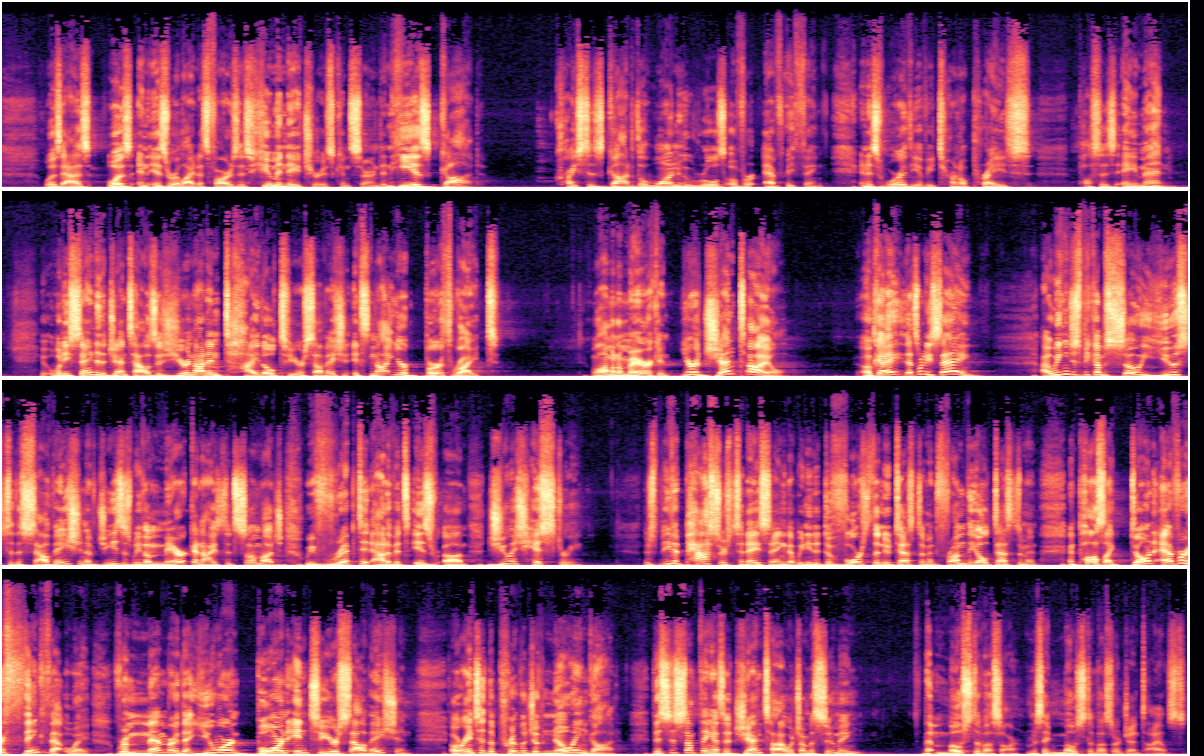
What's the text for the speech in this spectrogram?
was, as, was an Israelite as far as his human nature is concerned, and he is God. Christ is God, the one who rules over everything and is worthy of eternal praise. Paul says, Amen. What he's saying to the Gentiles is, You're not entitled to your salvation, it's not your birthright. Well, I'm an American. You're a Gentile. Okay? That's what he's saying. Uh, we can just become so used to the salvation of Jesus. We've Americanized it so much, we've ripped it out of its Israel, uh, Jewish history. There's even pastors today saying that we need to divorce the New Testament from the Old Testament. And Paul's like, don't ever think that way. Remember that you weren't born into your salvation or into the privilege of knowing God. This is something as a Gentile, which I'm assuming that most of us are. I'm gonna say most of us are Gentiles.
